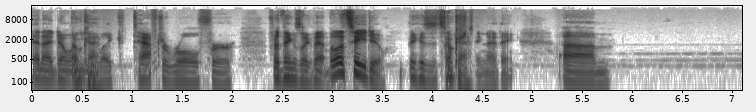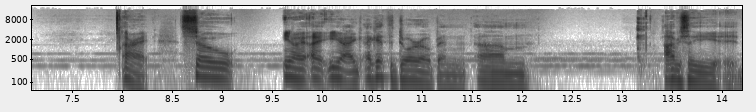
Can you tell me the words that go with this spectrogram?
and I don't want Okay. you like to have to roll for for things like that. But let's say you do because it's Okay. interesting, I think. Um All right. So, you know, I, yeah, I, I get the door open. Um, obviously, it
